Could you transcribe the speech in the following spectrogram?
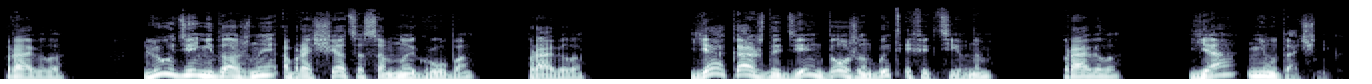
Правило. Люди не должны обращаться со мной грубо. Правило. Я каждый день должен быть эффективным. Правило. Я неудачник.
